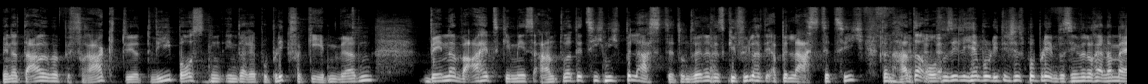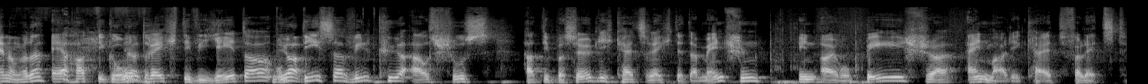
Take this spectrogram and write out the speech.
wenn er darüber befragt wird, wie Posten in der Republik vergeben werden, wenn er wahrheitsgemäß antwortet, sich nicht belastet. Und wenn er das Gefühl hat, er belastet sich, dann hat er offensichtlich ein politisches Problem. Da sind wir doch einer Meinung, oder? Er hat die Grundrechte ja. wie jeder und ja. dieser Willkürausschuss hat die Persönlichkeitsrechte der Menschen in europäischer Einmaligkeit verletzt,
